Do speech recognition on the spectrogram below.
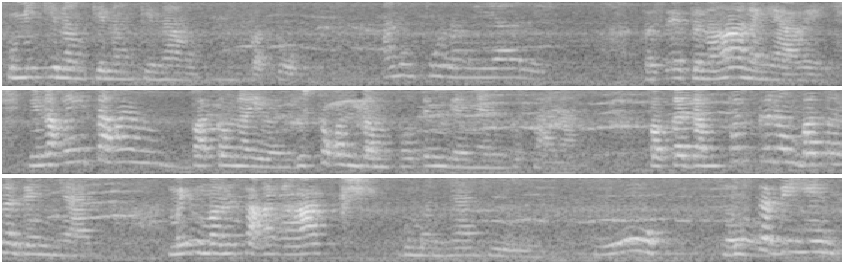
Kumikinang-kinang-kinang yung bato. Ano po nangyari? Tapos eto na nga nangyari. Yung nakita ko yung bato na yun, gusto kong damputin ganyan ko sana. Pagkadampot ko ng bato na ganyan, may umano sa akin ahas, gumanyan. Oo. Ibig sabihin,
